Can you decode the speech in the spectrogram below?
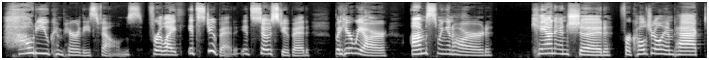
how do you compare these films? For like, it's stupid. It's so stupid. But here we are. I'm swinging hard. Can and should for cultural impact,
